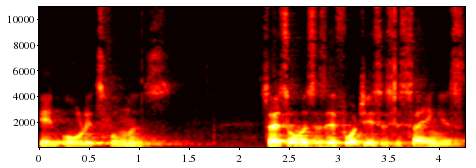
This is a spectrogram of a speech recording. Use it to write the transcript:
in all its fullness. So it's almost as if what Jesus is saying is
